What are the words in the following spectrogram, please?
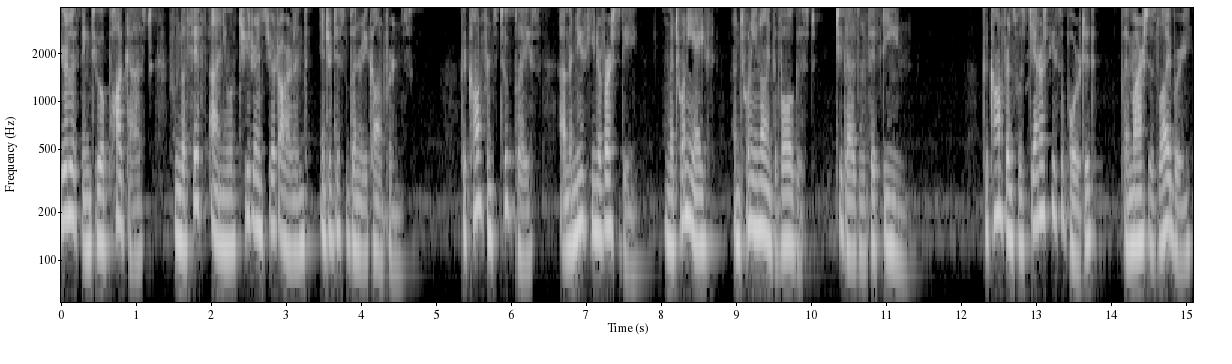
You're listening to a podcast from the 5th annual Tudor and Stuart Ireland Interdisciplinary Conference. The conference took place at Maynooth University on the 28th and 29th of August 2015. The conference was generously supported by Marsh's Library,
